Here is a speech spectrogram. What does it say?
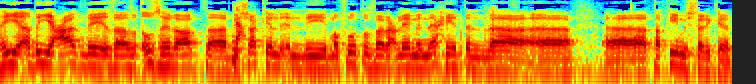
هي قضية عادلة إذا أظهرت بالشكل اللي المفروض تظهر عليه من ناحية تقييم الشركات.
